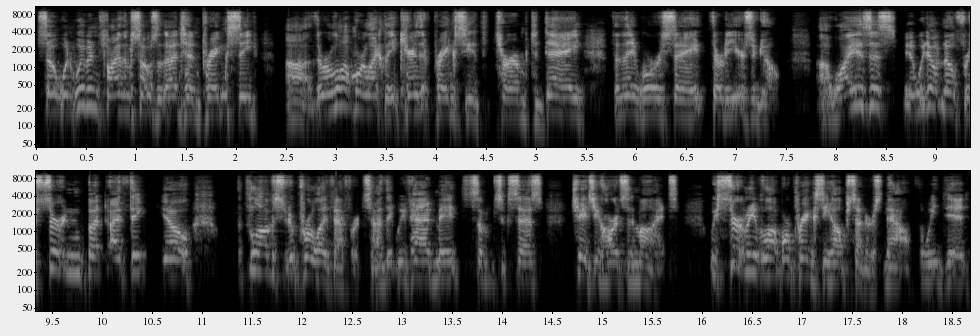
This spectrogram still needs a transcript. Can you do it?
So when women find themselves with unintended pregnancy, uh, they're a lot more likely to carry that pregnancy to term today than they were, say, 30 years ago. Uh, why is this? You know, we don't know for certain, but I think you know a lot of pro-life efforts. I think we've had made some success changing hearts and minds. We certainly have a lot more pregnancy help centers now than we did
